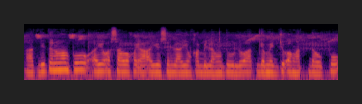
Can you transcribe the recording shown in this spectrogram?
At dito naman po ay yung asawa ko ay aayusin lang yung kabilang dulo at gamedyo angat daw po.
